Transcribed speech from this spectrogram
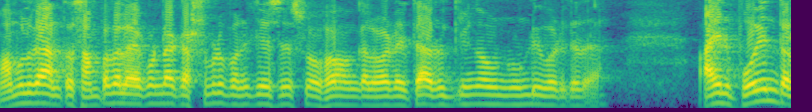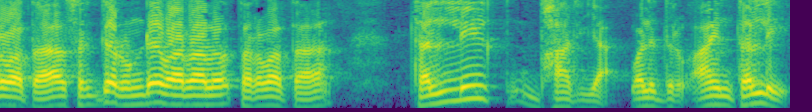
మామూలుగా అంత సంపద లేకుండా కష్టపడి పనిచేసే స్వభావం గలవాడైతే ఆరోగ్యంగా ఉండి ఉండేవాడు కదా. ఆయన పోయిన తర్వాత సరిగ్గా రెండే వారాల తర్వాత తల్లి భార్య వాళ్ళిద్దరు. ఆయన తల్లి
